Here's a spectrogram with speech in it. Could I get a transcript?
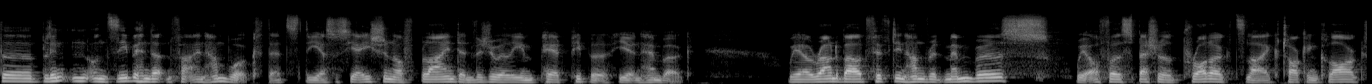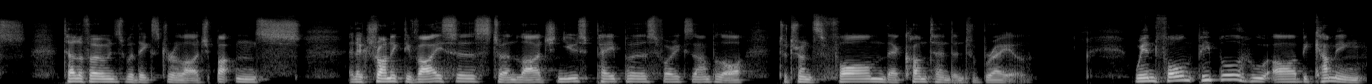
the Blinden- und Sehbehindertenverein Hamburg. That's the Association of Blind and Visually Impaired People here in Hamburg. We are around about 1500 members. We offer special products like talking clocks, telephones with extra large buttons, electronic devices to enlarge newspapers, for example, or to transform their content into braille. We inform people who are becoming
